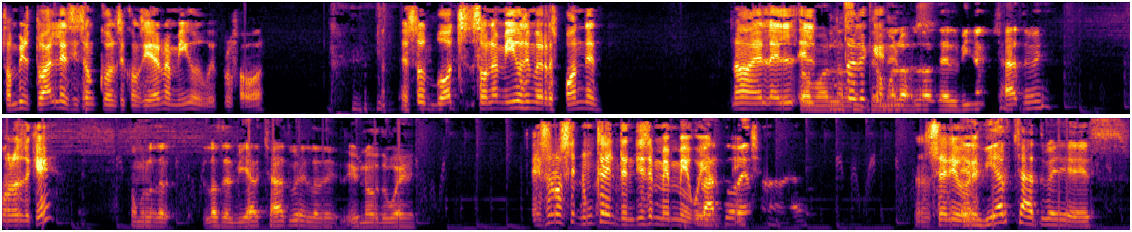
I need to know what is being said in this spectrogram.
Son virtuales y son con- se consideran amigos, güey, por favor. Esos bots son amigos y me responden. No, el, el, el Como, punto los es de que... como lo- los del VR chat, güey. ¿Como los de qué? Como los del, los del VR chat, güey. Los de You Know the Way. Eso no sé, nunca entendí ese meme, güey. En serio, güey. El VR chat, güey, es.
